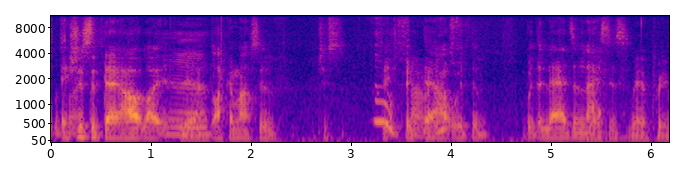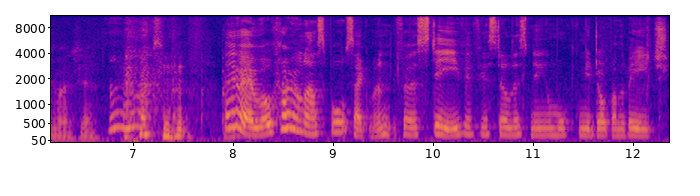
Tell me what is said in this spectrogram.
was It's like, just a day out, like yeah. like a massive, just Oh, big, big fair day out enough. with the with the lads and Yeah. lasses. Yeah. Pretty much. Yeah. Oh, nice. anyway, we'll carry on our sports segment for Steve if you're still listening and walking your dog on the beach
